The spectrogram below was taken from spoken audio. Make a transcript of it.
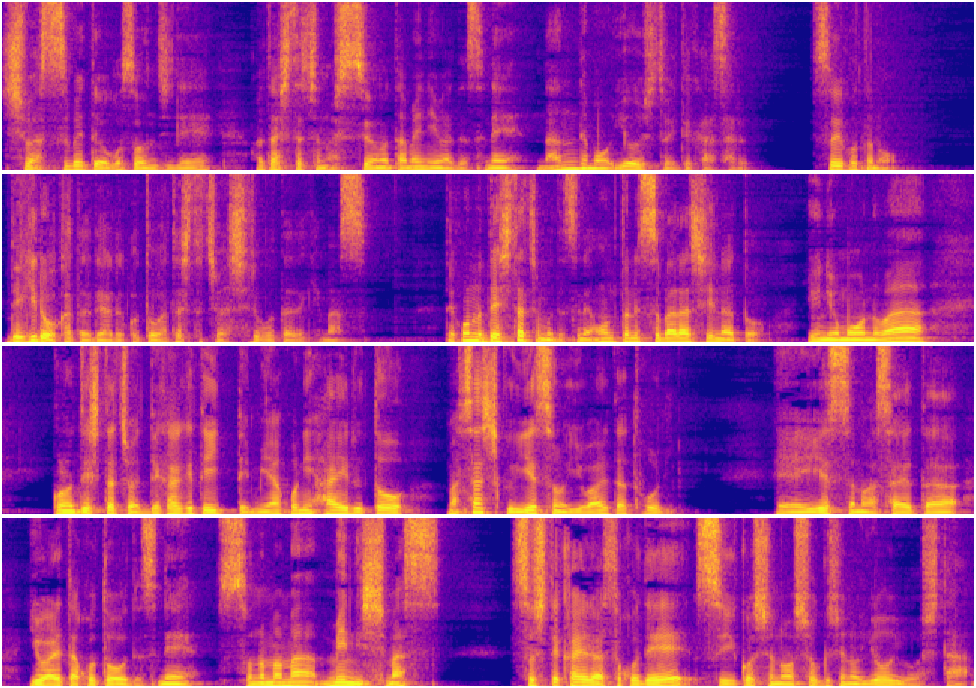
主は全てをご存知で、私たちの必要のためにはですね、何でも用意しておいてくださる。そういうことのできるお方であることを私たちは知ることができます。で、この弟子たちもですね、本当に素晴らしいなというふうに思うのは、この弟子たちは出かけていって都に入ると、まさしくイエスの言われた通り、えイエス様がされた、言われたことをですね、そのまま目にします。そして彼らはそこで水越の食事の用意をした。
